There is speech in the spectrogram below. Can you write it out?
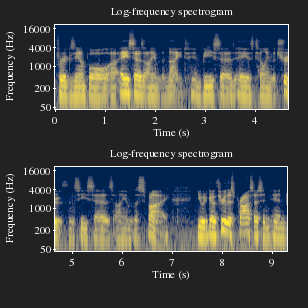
for example, uh, A says, I am the knight, and B says, A is telling the truth, and C says, I am the spy. You would go through this process and, and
